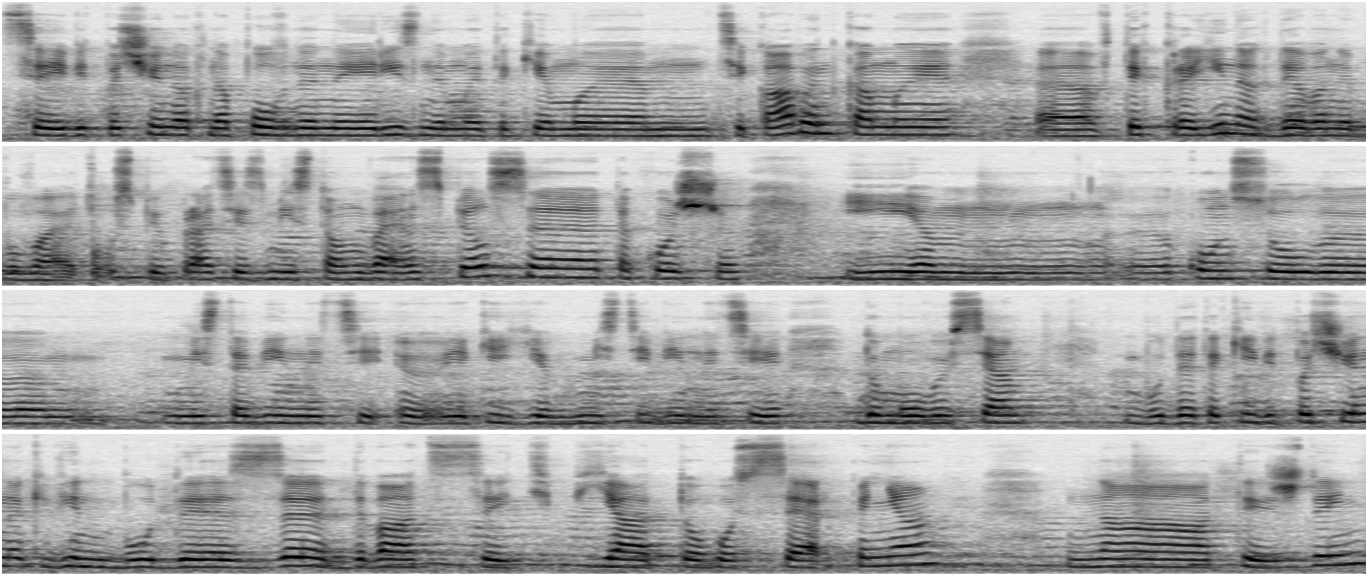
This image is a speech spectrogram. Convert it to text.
цей відпочинок наповнений різними такими ем, цікавинками е, в тих країнах, де вони бувають. У співпраці з містом Венспілс е, також і ем, консул. е, Міста Вінниці, який є в місті Вінниці, домовився Буде такий відпочинок. Він буде з 25 серпня на тиждень.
